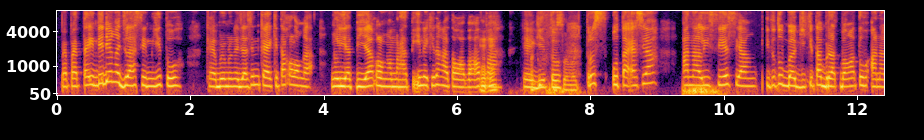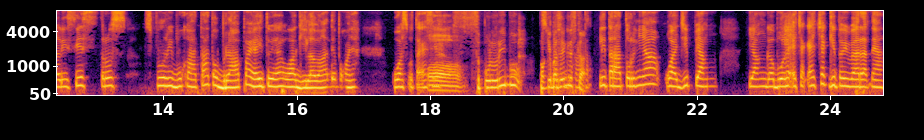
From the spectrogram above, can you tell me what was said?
PPT, intinya dia ngejelasin gitu. Kayak bener-bener ngejelasin kayak kita kalau nggak ngelihat dia, kalau nggak merhatiin ya kita nggak tahu apa-apa. Mm -hmm. Kayak Aduh, gitu. Terus UTS ya analisis yang itu tuh bagi kita berat banget tuh analisis terus sepuluh ribu kata atau berapa ya itu ya? Wah gila banget ya pokoknya. Uas UTS ya. Oh. sepuluh ribu? Pakai bahasa Inggris kak? literaturnya wajib yang yang nggak boleh ecek-ecek gitu ibaratnya.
